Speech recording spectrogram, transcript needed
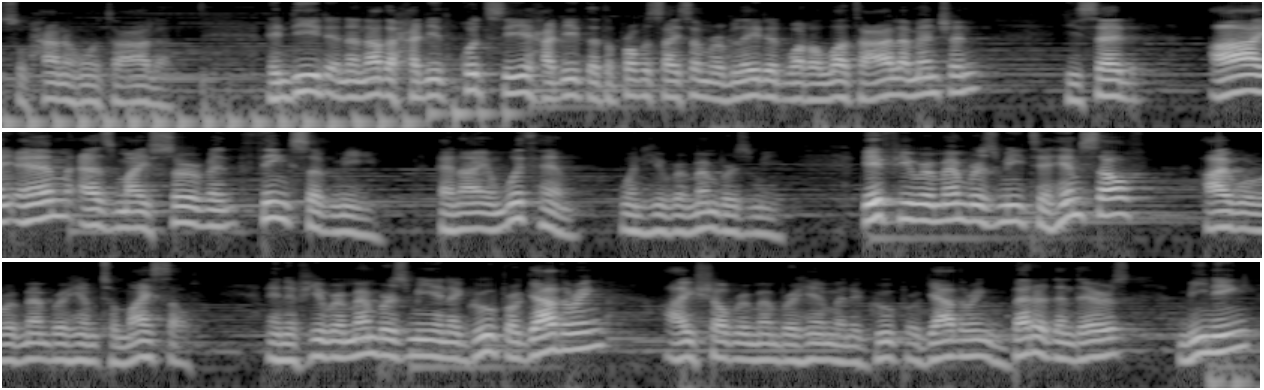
subhanahu wa ta'ala. Indeed, in another hadith, Qudsi, hadith that the Prophet related what Allah Ta'ala mentioned, he said, I am as my servant thinks of me, and I am with him when he remembers me. If he remembers me to himself, I will remember him to myself. And if he remembers me in a group or gathering, I shall remember him in a group or gathering better than theirs, meaning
